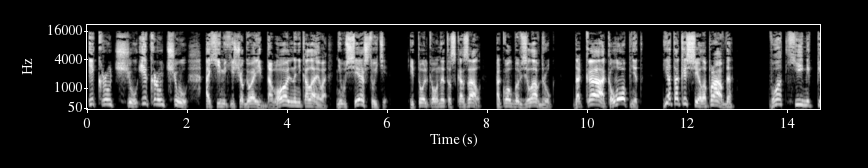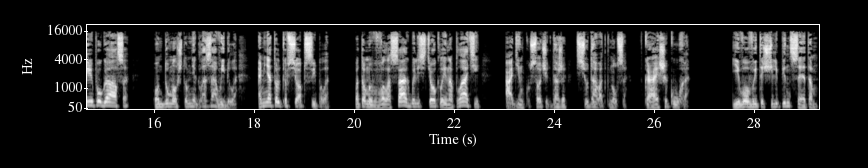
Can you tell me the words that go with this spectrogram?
И кручу, и кручу. А химик еще говорит, довольно, Николаева, не усердствуйте. И только он это сказал, а колба взяла вдруг. Да как, лопнет! Я так и села, правда. Вот химик перепугался. Он думал, что мне глаза выбило, а меня только все обсыпало. Потом и в волосах были стекла, и на платье, а один кусочек даже сюда воткнулся, в краешек уха. Его вытащили пинцетом.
